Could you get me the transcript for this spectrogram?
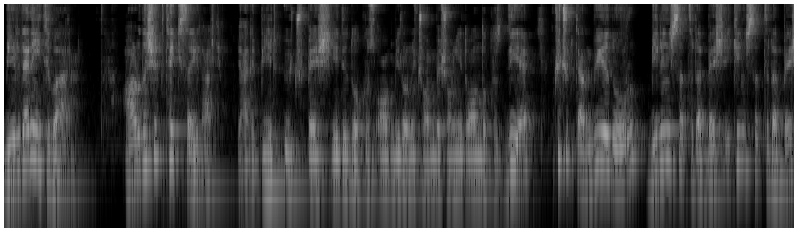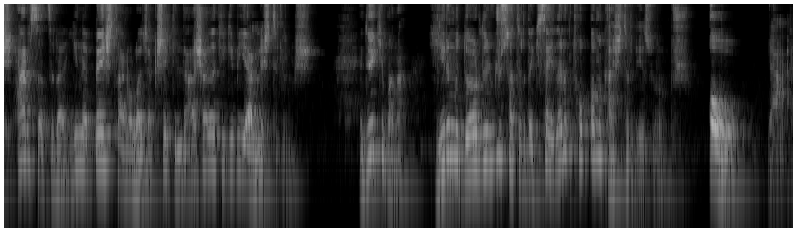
Birden itibaren ardışık tek sayılar yani 1, 3, 5, 7, 9, 11, 13, 15, 17, 19 diye küçükten büyüğe doğru birinci satıra 5, ikinci satıra 5, her satıra yine 5 tane olacak şekilde aşağıdaki gibi yerleştirilmiş. E diyor ki bana 24. satırdaki sayıların toplamı kaçtır diye sorulmuş. Oo yani.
